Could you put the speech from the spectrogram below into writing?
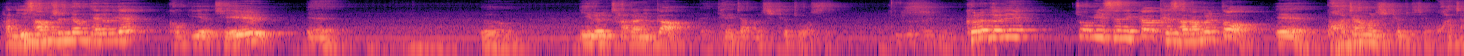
한 2, 30년 되는데 거기에 제일 예, 그 일을 잘하니까 대장을 시켜주었어요. 그러더니 좀 있으니까 그 사람을 또 예, 과장을 시켜줬어요. 과장.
